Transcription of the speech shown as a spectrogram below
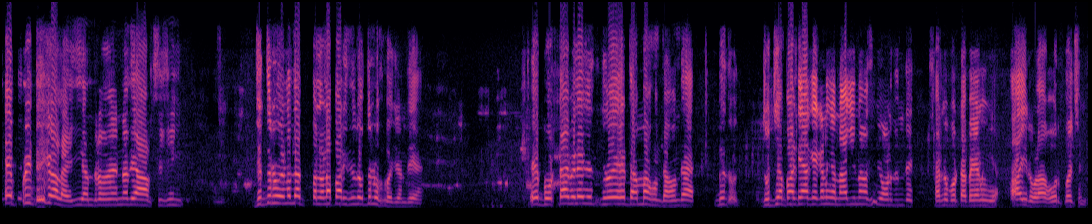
ਇਹ ਪੋਲੀਟੀਕਲ ਹੈ ਜੀ ਅੰਦਰੋਂ ਇਹਨਾਂ ਦੇ ਆਪਸੀ ਜੀ ਜਿੱਧਰ ਨੂੰ ਇਹਨਾਂ ਦਾ ਪੱਲੜਾ ਭਾਰੀ ਤੇ ਉਧਰ ਨੂੰ ਹੋ ਜਾਂਦੇ ਆ। ਇਹ ਵੋਟਾਂ ਵੇਲੇ ਜਦੋਂ ਇਹ ਡਾਮਾ ਹੁੰਦਾ ਹੁੰਦਾ ਦੂਜੀਆਂ ਪਾਰਟੀਆਂ ਆ ਕੇ ਕਹਿਣਗੀਆਂ ਨਾ ਜੀ ਨਾ ਅਸੀਂ ਹੋਣ ਦਿੰਦੇ ਸਾਨੂੰ ਵੋਟਾਂ ਪੈ ਜਾਣਗੀਆਂ। ਆਹ ਹੀ ਰੋਲਾ ਹੋਰ ਕੁਝ ਨਹੀਂ।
